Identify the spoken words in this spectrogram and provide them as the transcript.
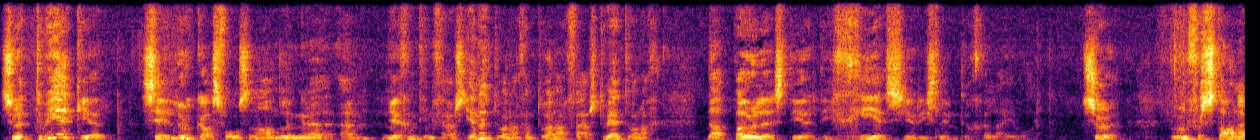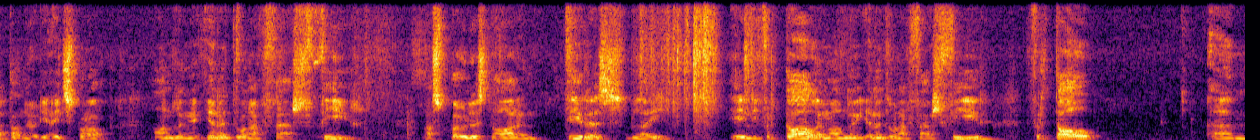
So twee keer sê Lukas vir ons in Handelinge um 19 vers 21 en 20 vers 22 dat Paulus deur die Gees Jerusalem toe gelei word. So, hoe verstaan ek dan nou die uitspraak Handelinge 21 vers 4 as Paulus daar in Tyrus bly en die vertaling Handelinge 21 vers 4 vertaal ehm um,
